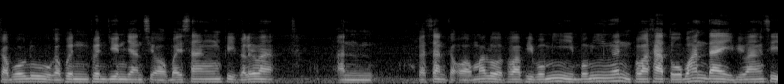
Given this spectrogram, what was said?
กับบ่รู้กับเพิ่นเพิ่นยืนยันสิออกใบสั่งพี่ก็เลยว่า อันกระสั่นก็ออกมาโหลดเพราะว่าพี่บ่มีบ่มีเงินเพราะว่าค่าตัวบ่ทันได้พี่วาจั่งสิ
